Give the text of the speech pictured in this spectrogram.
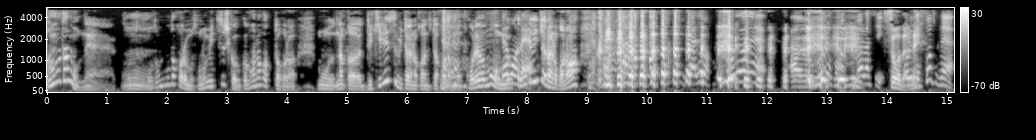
供だもんね。うん子供だからもうその3つしか浮かばなかったから、もうなんか、出来レースみたいな感じだから、もうこれはもう向こうでいいんじゃないのかな、いや、でも、これはね、あの、ゴリラさん素晴らしい。そうだ俺ね、ね。一つね、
